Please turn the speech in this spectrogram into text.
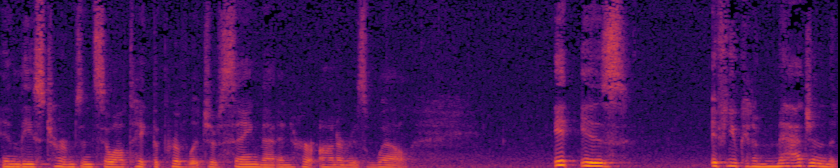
in mm. these terms, and so I'll take the privilege of saying that in her honor as well. It is if you can imagine the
